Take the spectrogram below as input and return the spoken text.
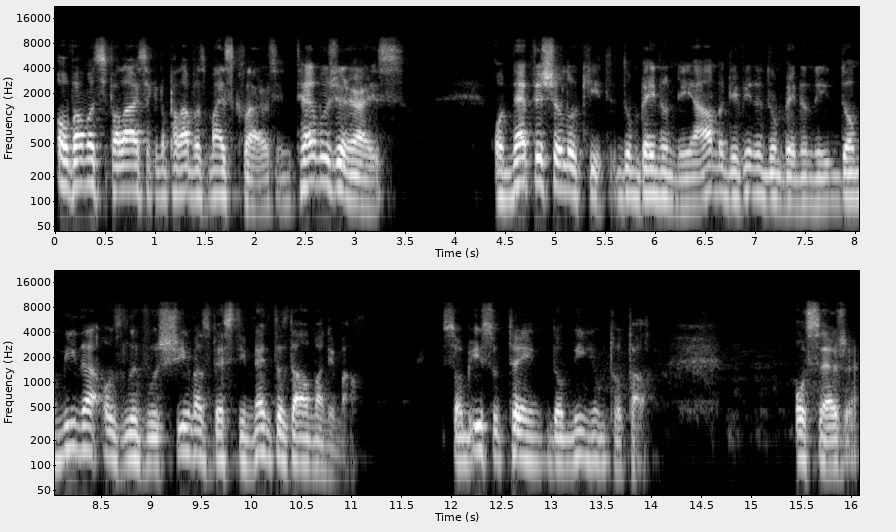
Ou vamos falar isso aqui em palavras mais claras. Em termos gerais, o Nefesh Elokit de um Benoni, a alma divina de um Benoni, domina os levushim, as vestimentas da alma animal. Sobre isso tem domínio total. Ou seja,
